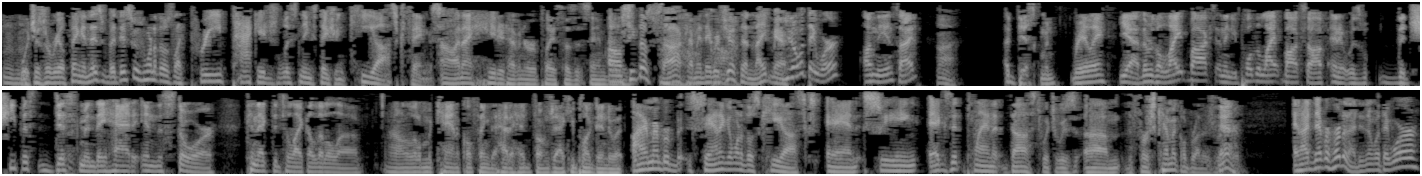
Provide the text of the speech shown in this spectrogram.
Mhm. which is a real thing. And this, but this was one of those like pre-packaged listening station kiosk things. Oh, and I hated having to replace those at Sam. Oh, see, those suck. I mean, they were God. just a nightmare. You know what they were on the inside? Huh. A Discman. Really? Yeah, there was a light box, and then you pulled the light box off, and it was the cheapest Discman they had in the store, connected to like a little, uh, know, a little mechanical thing that had a headphone jack you plugged into it. I remember standing at one of those kiosks and seeing Exit Planet Dust, which was um, the first Chemical Brothers record. And I'd never heard of it. I didn't know what they were.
